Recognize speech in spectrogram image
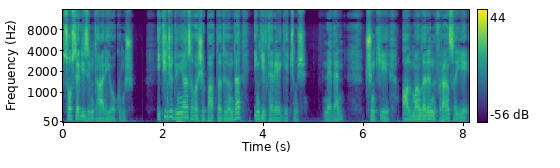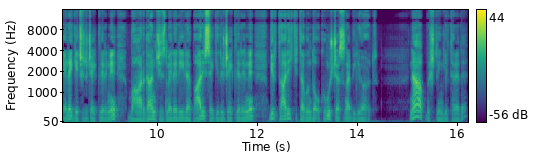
sosyalizm tarihi okumuş. İkinci Dünya Savaşı patladığında İngiltere'ye geçmiş. Neden? Çünkü Almanların Fransa'yı ele geçireceklerini, bağırgan çizmeleriyle Paris'e gireceklerini bir tarih kitabında okumuşçasına biliyordu. Ne yapmıştı İngiltere'de?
